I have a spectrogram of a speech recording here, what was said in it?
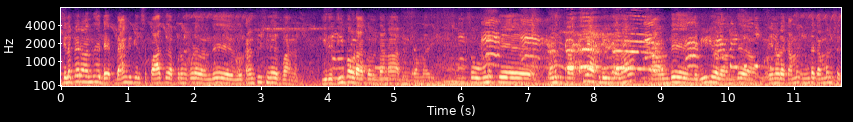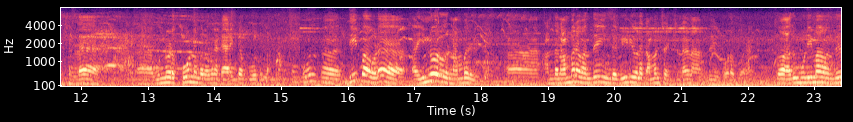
சில பேர் வந்து பேங்க் டீட்டெயில்ஸ் பார்த்து அப்புறம் கூட வந்து ஒரு கன்ஃபியூஷனே இருப்பாங்க. இது தீபாவோட அக்கௌண்ட் தானா அப்படின்ற மாதிரி. ஸோ உனக்கு உனக்கு பிரச்சனை அப்படி இல்லைன்னா நான் வந்து இந்த வீடியோவில் வந்து என்னோட கமெண்ட் இந்த கமெண்ட் செக்ஷனில் உன்னோட ஃபோன் நம்பர் வந்து நான் டேரெக்டாக போட்டுடலாம். தீபாவோட இன்னொரு ஒரு நம்பர் இருக்குது அந்த நம்பரை வந்து இந்த வீடியோவில் கமெண்ட் செக்ஷனில் நான் வந்து போட போகிறேன் ஸோ அது மூலிமா வந்து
